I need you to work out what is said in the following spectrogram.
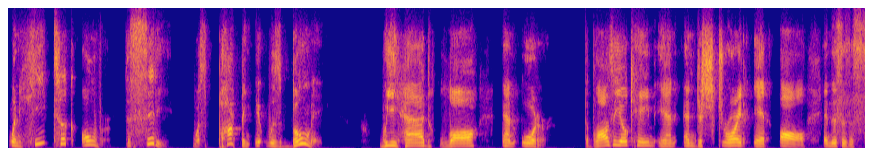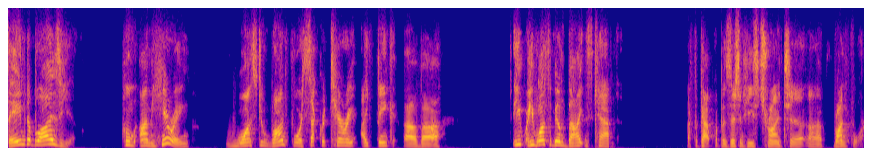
When he took over, the city was popping, it was booming. We had law and order. De Blasio came in and destroyed it all. And this is the same de Blasio whom I'm hearing wants to run for secretary, I think, of uh he, he wants to be on Biden's cabinet. I forgot what position he's trying to uh, run for.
